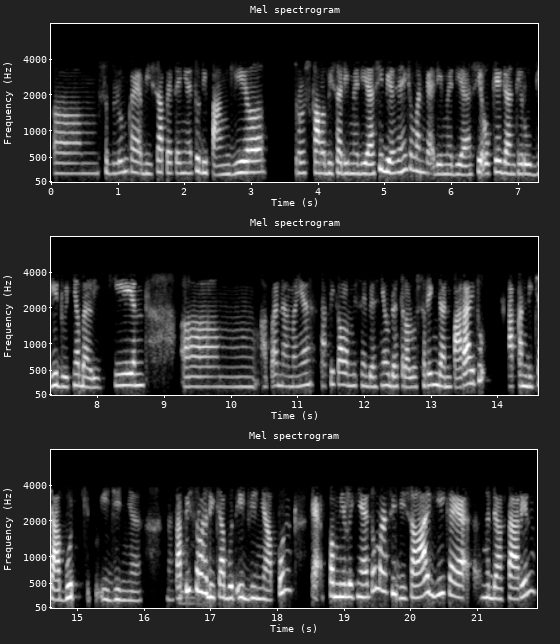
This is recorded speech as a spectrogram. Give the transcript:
Em, sebelum kayak bisa PT-nya itu dipanggil terus kalau bisa dimediasi biasanya cuman kayak dimediasi oke ganti rugi duitnya balikin em, apa namanya tapi kalau misalnya biasanya udah terlalu sering dan parah itu akan dicabut gitu izinnya. Nah, tapi Hmm. setelah dicabut izinnya pun kayak pemiliknya itu masih bisa lagi kayak ngedaftarin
